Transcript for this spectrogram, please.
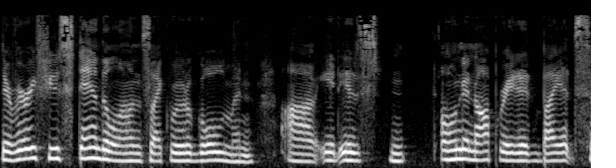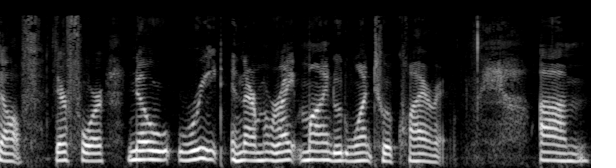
There are very few standalones like Rhoda Goldman. Uh, it is owned and operated by itself. Therefore, no REIT in their right mind would want to acquire it. Um,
